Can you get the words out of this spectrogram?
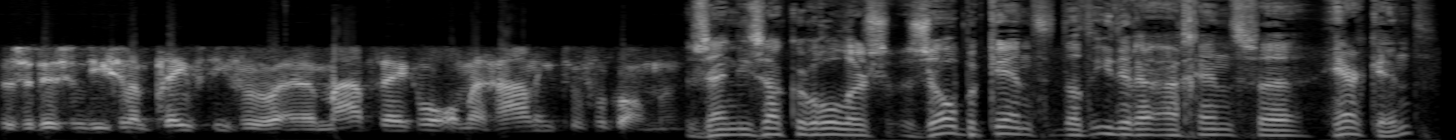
Dus het is in die zin een preventieve eh, maatregel om herhaling te voorkomen. Zijn die zakkenrollers zo bekend dat iedere agent ze herkent?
